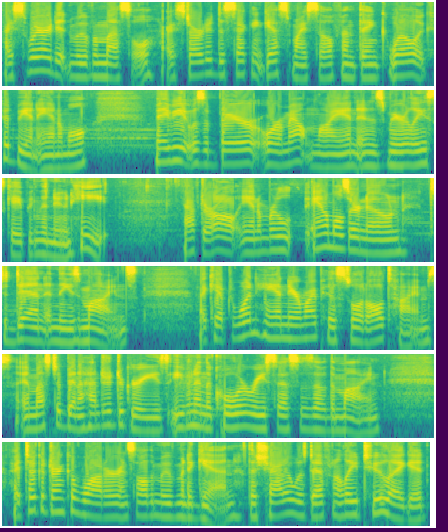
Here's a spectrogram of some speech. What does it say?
I swear I didn't move a muscle. I started to second guess myself and think, well, it could be an animal. Maybe it was a bear or a mountain lion and is merely escaping the noon heat. After all, animal, animals are known to den in these mines. I kept one hand near my pistol at all times. It must have been a hundred degrees, even in the cooler recesses of the mine. I took a drink of water and saw the movement again. The shadow was definitely two legged,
